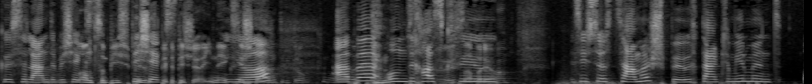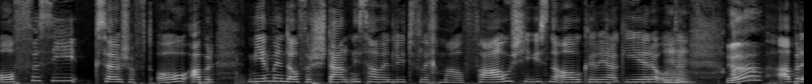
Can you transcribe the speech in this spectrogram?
gewissen Ländern bist du Land zum Beispiel, bist bist, ex- du bist ja inexistent Ja, im oder? Eben, und ich habe das Gefühl, ja. es ist so ein Zusammenspiel. Ich denke, wir müssen offen sein, Gesellschaft auch, aber wir müssen auch Verständnis haben, wenn Leute vielleicht mal falsch in unseren Augen reagieren oder Mhm. Ja. aber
